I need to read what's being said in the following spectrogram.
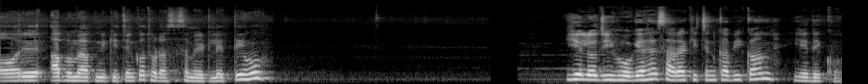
और अब मैं अपनी किचन को थोड़ा सा समेट लेती हूँ। ये लो जी हो गया है सारा किचन का भी काम ये देखो।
